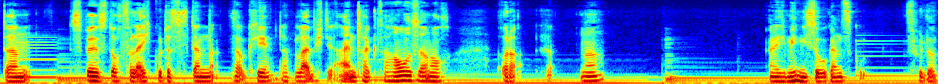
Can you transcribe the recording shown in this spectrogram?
Dann ist es doch vielleicht gut, dass ich dann sage, okay, da bleibe ich den einen Tag zu Hause noch. Oder, ne? Wenn ich mich nicht so ganz gut fühle.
